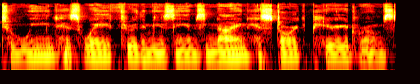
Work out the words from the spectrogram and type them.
to weed his way through the museum's nine historic period rooms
